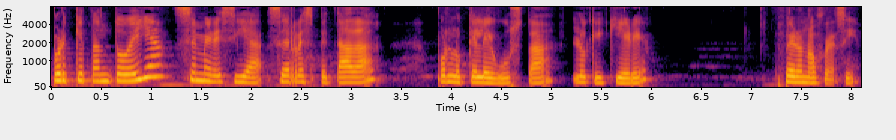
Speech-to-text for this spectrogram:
Porque tanto ella se merecía ser respetada por lo que le gusta, lo que quiere, pero no fue así.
